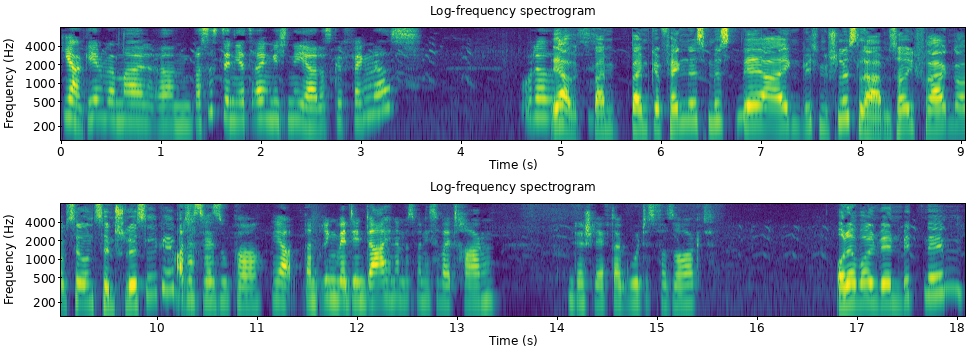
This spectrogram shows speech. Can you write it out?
Ja, gehen wir mal. Ähm, was ist denn jetzt eigentlich näher? Das Gefängnis? Oder? Ja, beim, beim Gefängnis müssten wir ja eigentlich einen Schlüssel haben. Soll ich fragen, ob sie uns den Schlüssel gibt? Oh, das wäre super. Ja, dann bringen wir den dahin, dann müssen wir nicht so weit tragen. Und der schläft da gut, ist versorgt. Oder wollen wir ihn mitnehmen?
